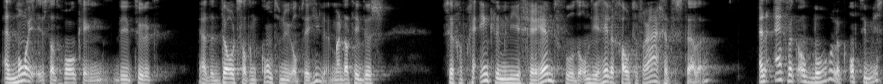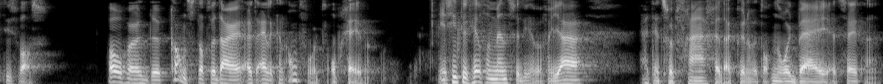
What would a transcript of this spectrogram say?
En het mooie is dat Hawking, die natuurlijk, ja, de dood zat hem continu op de hielen, maar dat hij dus zich op geen enkele manier geremd voelde om die hele grote vragen te stellen. En eigenlijk ook behoorlijk optimistisch was over de kans dat we daar uiteindelijk een antwoord op geven. Je ziet natuurlijk heel veel mensen die hebben van ja, dit soort vragen, daar kunnen we toch nooit bij, et cetera.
